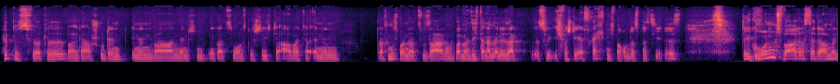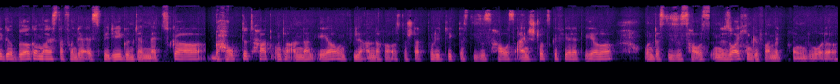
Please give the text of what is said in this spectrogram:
hippes Viertel, weil da StudentInnen waren, Menschen mit Migrationsgeschichte, ArbeiterInnen. Das muss man dazu sagen, weil man sich dann am Ende sagt, ich verstehe erst recht nicht, warum das passiert ist. Der Grund war, dass der damalige Bürgermeister von der SPD, Günter Metzger, behauptet hat, unter anderem er und viele andere aus der Stadtpolitik, dass dieses Haus einsturzgefährdet wäre und dass dieses Haus eine Seuchengefahr mitbringen würde.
